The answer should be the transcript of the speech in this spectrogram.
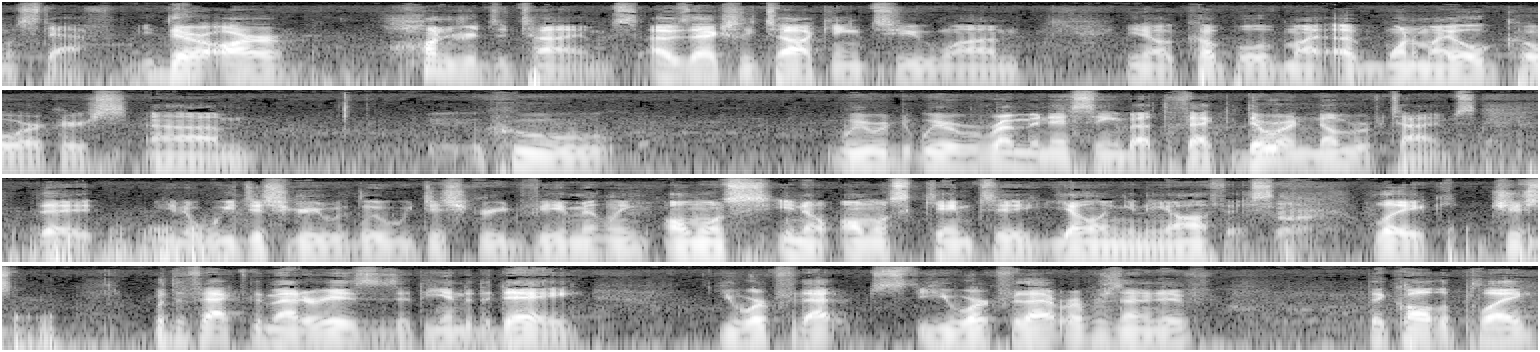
with staff. There are hundreds of times. I was actually talking to, um, you know, a couple of my uh, one of my old coworkers, um, who we were we were reminiscing about the fact that there were a number of times that you know we disagreed with Lou. We disagreed vehemently, almost you know almost came to yelling in the office. Sure. Like just, but the fact of the matter is, is at the end of the day, you work for that you work for that representative. They call the play,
